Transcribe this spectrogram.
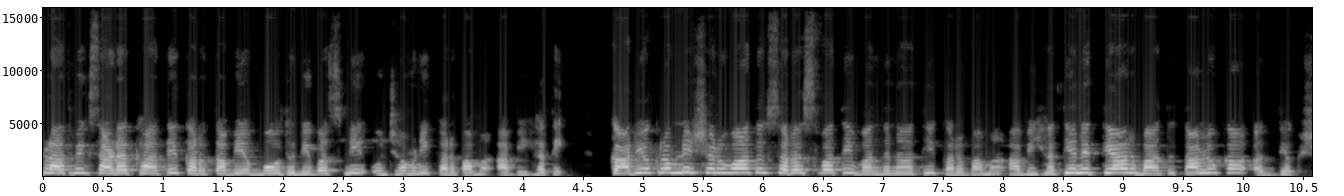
પ્રાથમિક શાળા ખાતે કર્તવ્ય બોધ દિવસની ઉજવણી કરવામાં આવી હતી. કાર્યક્રમની શરૂઆત સરસ્વતી વંદનાથી કરવામાં આવી હતી અને ત્યારબાદ તાલુકા અધ્યક્ષ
